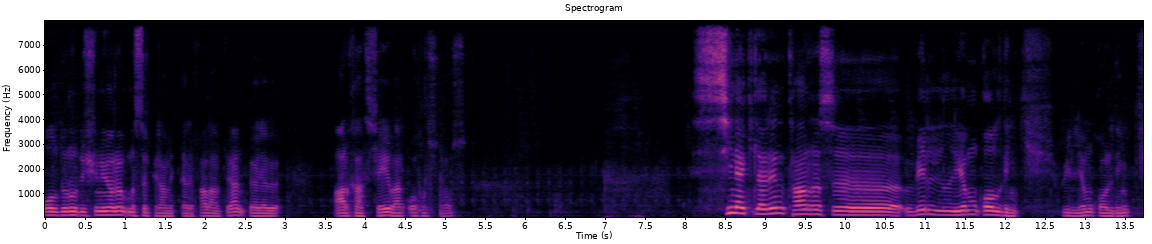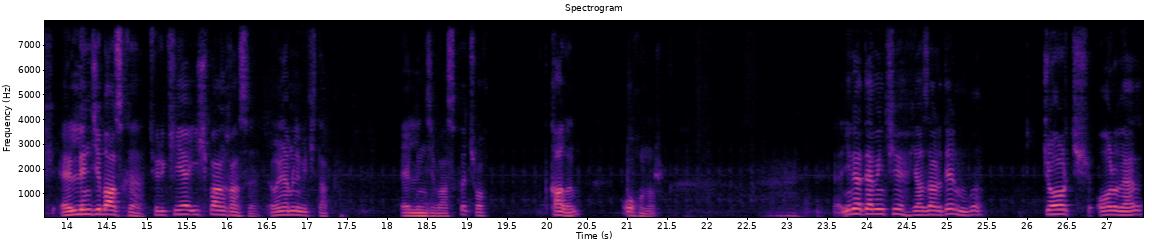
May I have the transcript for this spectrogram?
olduğunu düşünüyorum. Mısır piramitleri falan filan böyle bir arka şeyi var okursunuz. Sineklerin tanrısı William Golding. William Golding. 50. baskı. Türkiye İş Bankası. Önemli bir kitap. 50. baskı. Çok kalın. Okunur. Yine deminki yazar değil mi bu? George Orwell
